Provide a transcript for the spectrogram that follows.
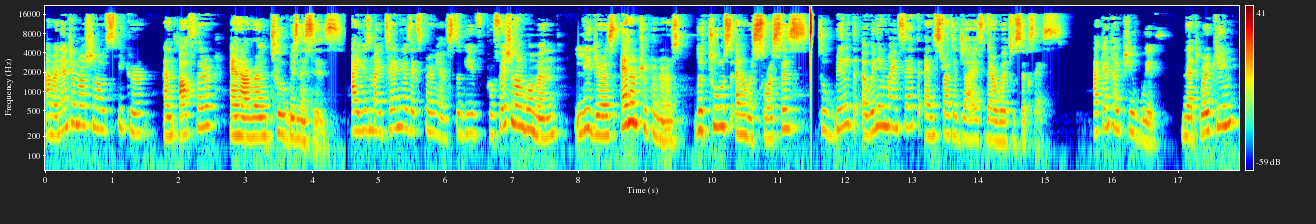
I'm an international speaker and author, and I run two businesses. I use my 10 years experience to give professional women, leaders, and entrepreneurs the tools and resources to build a winning mindset and strategize their way to success. I can help you with networking,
